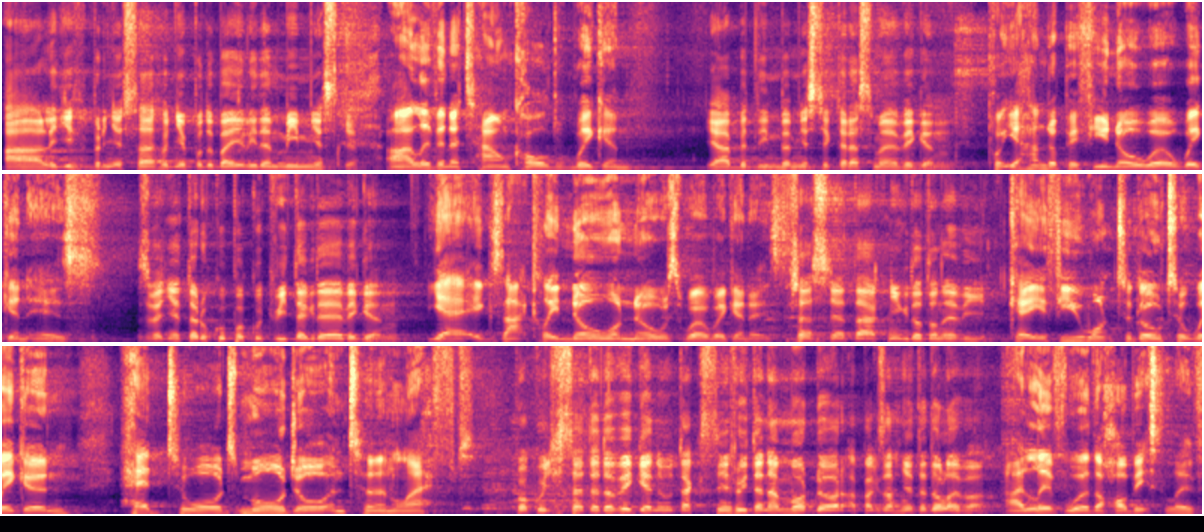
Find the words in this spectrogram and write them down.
A lidi v Brně se hodně podobají lidem v mým městě. I live in a town called Wigan. Já bydlím ve městě, které se jmenuje Wigan. Put your hand up if you know where Wigan is. Zvedněte ruku, pokud víte, kde je Wigan. Yeah, exactly. No one knows where Wigan is. Přesně tak, nikdo to neví. Okay, if you want to go to Wigan, head towards Mordor and turn left. Pokud chcete do Wiganu, tak směřujte na Mordor a pak zahněte doleva. I live where the hobbits live.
